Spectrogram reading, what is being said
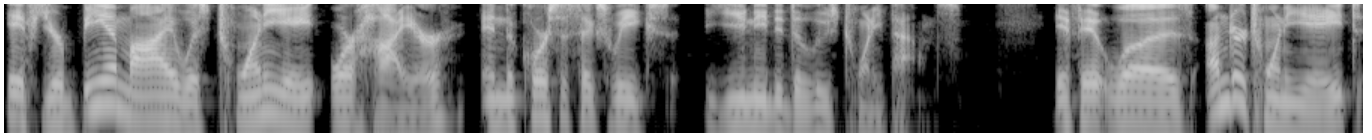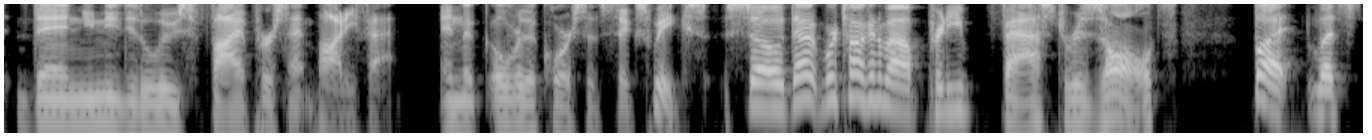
if your BMI was 28 or higher in the course of six weeks, you needed to lose 20 pounds. If it was under 28, then you needed to lose 5% body fat in the over the course of 6 weeks. So that we're talking about pretty fast results. But let's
